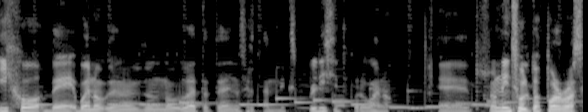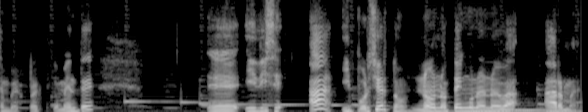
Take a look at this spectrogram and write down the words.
Hijo de, bueno, no voy a tratar de no ser tan explícito, pero bueno, eh, pues, un insulto por Rosenberg prácticamente. Eh, y dice, ah, y por cierto, no, no tengo una nueva arma.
